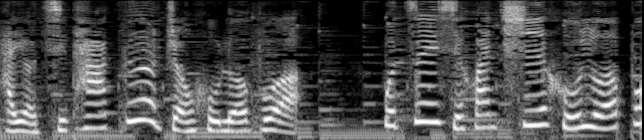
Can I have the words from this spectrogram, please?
还有其他各种胡萝卜。我最喜欢吃胡萝卜。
